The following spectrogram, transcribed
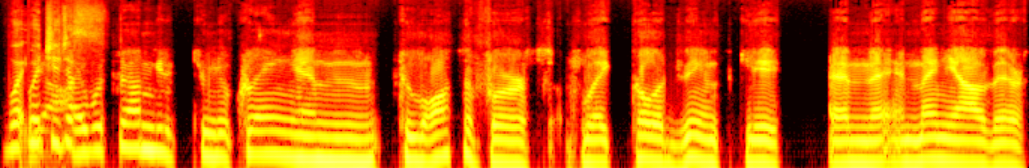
what what you Yeah, just I would turn you to Ukrainian philosophers like Kolodzinski and and many others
